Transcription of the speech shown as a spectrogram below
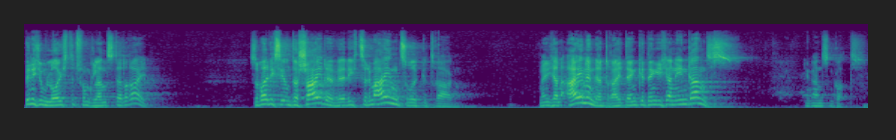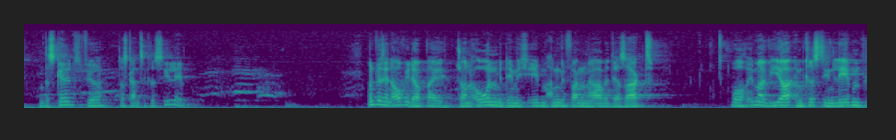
bin ich umleuchtet vom Glanz der drei. Sobald ich sie unterscheide, werde ich zu dem einen zurückgetragen. Wenn ich an einen der drei denke, denke ich an ihn ganz. den ganzen Gott. Und das gilt für das ganze christliche Leben. Und wir sind auch wieder bei John Owen, mit dem ich eben angefangen habe, der sagt, wo auch immer wir im christlichen Leben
